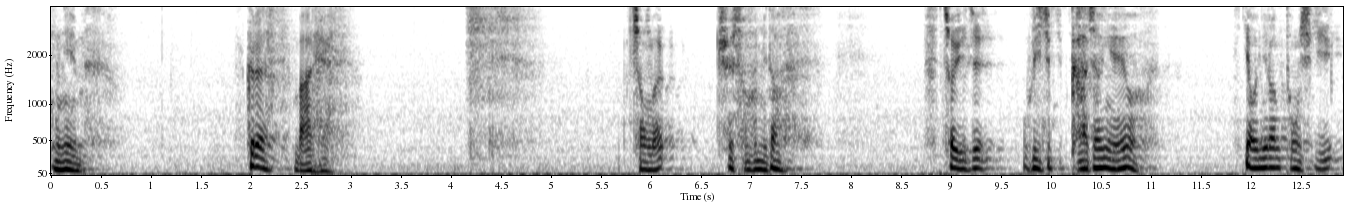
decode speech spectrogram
형님. 그래, 말해. 정말 죄송합니다. 저 이제 우리 집 가장이에요. 연이랑 동식이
